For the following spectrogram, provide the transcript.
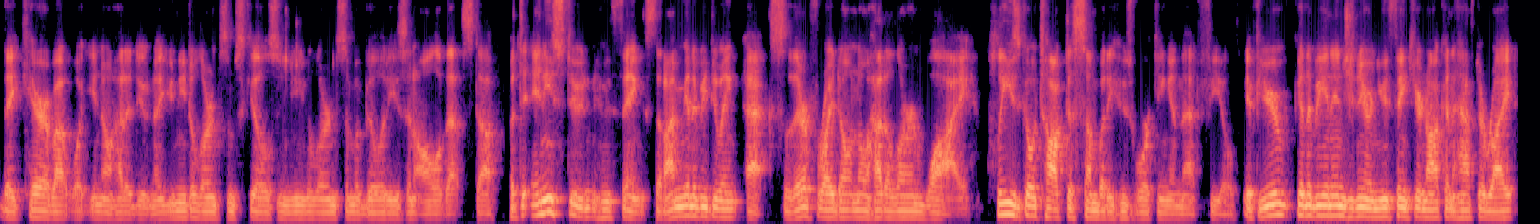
They care about what you know how to do. Now, you need to learn some skills and you need to learn some abilities and all of that stuff. But to any student who thinks that I'm going to be doing X, so therefore I don't know how to learn Y, please go talk to somebody who's working in that field. If you're going to be an engineer and you think you're not going to have to write,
